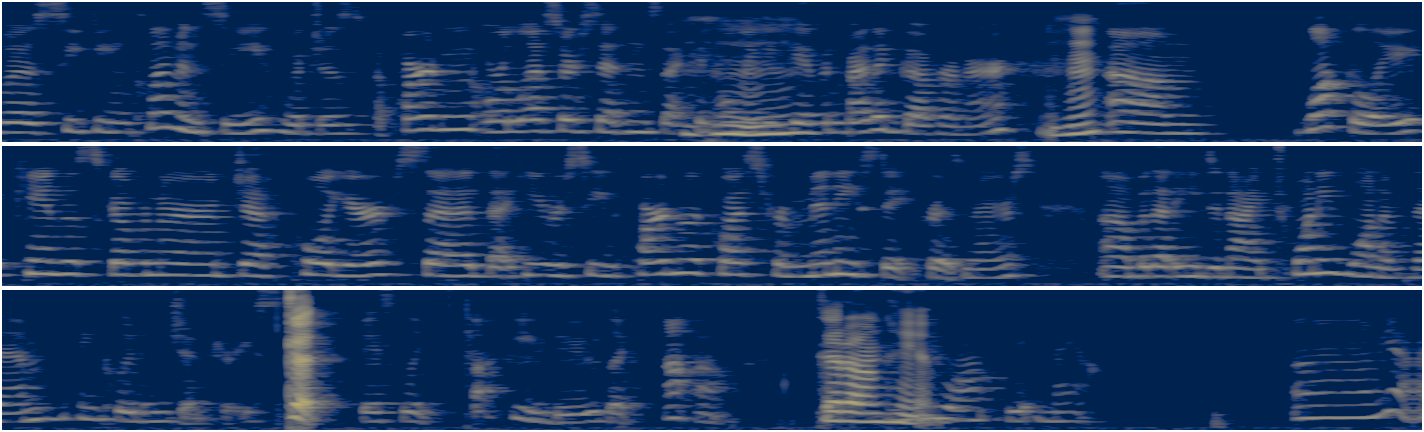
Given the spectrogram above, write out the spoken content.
was seeking clemency, which is a pardon or lesser sentence that can only be given by the governor. Mhm. Um, luckily, Kansas Governor Jeff Colyer said that he received pardon requests from many state prisoners, uh, but that he denied 21 of them, including Gentry's. Good. Basically, fuck you, dude. Like, uh uh Good on him. You aren't getting out. Um, yeah,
